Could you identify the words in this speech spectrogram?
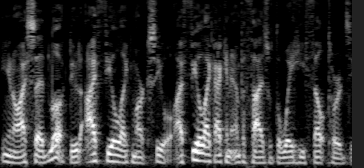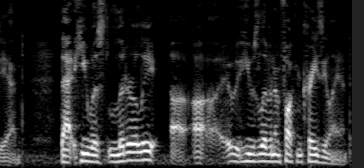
you know, I said, look, dude, I feel like Mark Sewell. I feel like I can empathize with the way he felt towards the end. That he was literally, uh, uh, he was living in fucking crazy land.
